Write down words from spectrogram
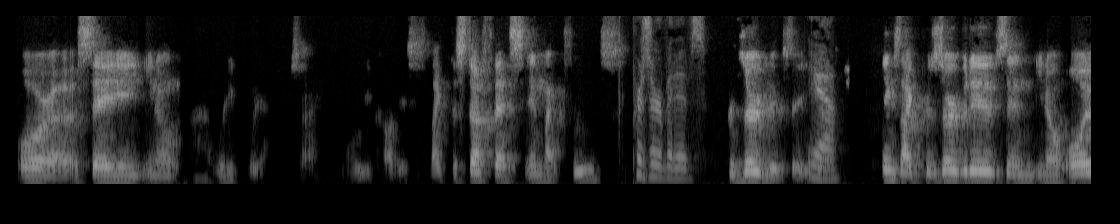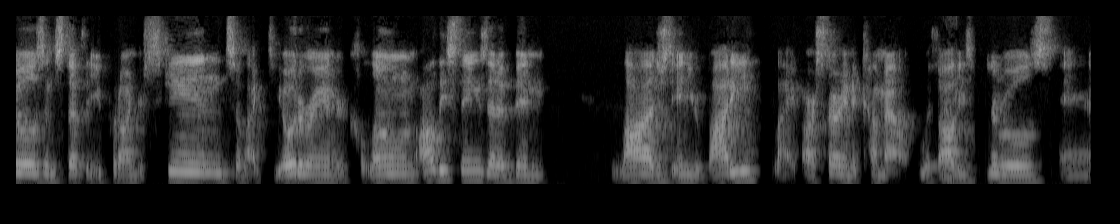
or uh, say you know what do you what, sorry what do you call this like the stuff that's in like foods. Preservatives. Preservatives yeah. Things like preservatives and you know oils and stuff that you put on your skin to like deodorant or cologne. All these things that have been lodged in your body like are starting to come out with all these minerals and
